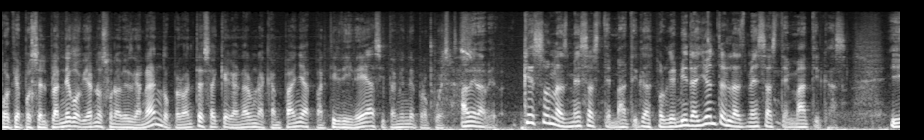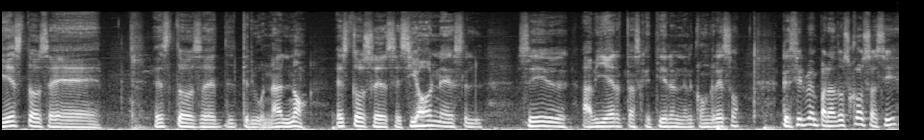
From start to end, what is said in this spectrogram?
porque pues el plan de gobierno es una vez ganando, pero antes hay que ganar una campaña a partir de ideas y también de propuestas. A ver, a ver, ¿qué son las mesas temáticas? Porque mira, yo entre las mesas temáticas y estos, eh, estos eh, tribunal, no, estos eh, sesiones, sí, abiertas que tienen en el Congreso, que sirven para dos cosas, sí,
